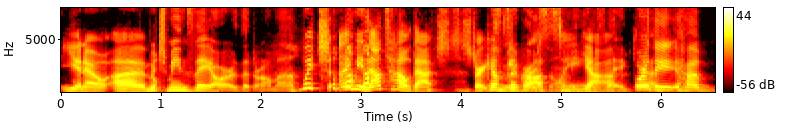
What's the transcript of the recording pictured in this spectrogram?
you know, um, Which means they are the drama. which, I mean, that's how that strikes comes me across personally. to me. Yeah. Like, or yeah. they have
